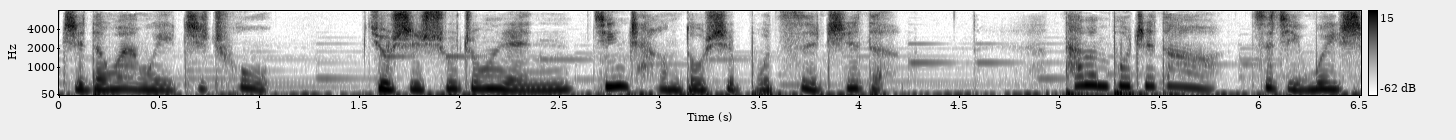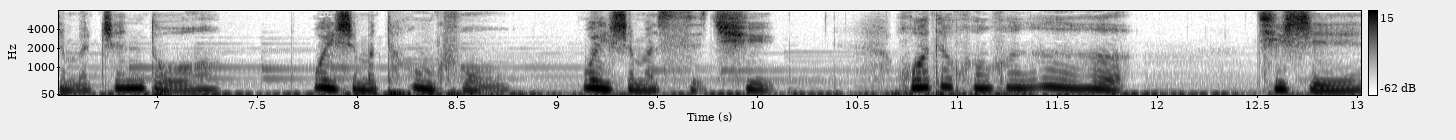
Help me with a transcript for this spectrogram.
值得万味之处，就是书中人经常都是不自知的，他们不知道自己为什么争夺，为什么痛苦，为什么死去，活得浑浑噩噩。其实，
